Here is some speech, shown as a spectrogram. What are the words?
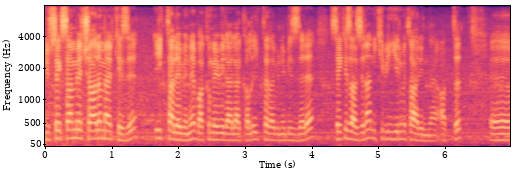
185 çağrı merkezi ilk talebini, bakım eviyle alakalı ilk talebini bizlere 8 Haziran 2020 tarihinde attı. Ee,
